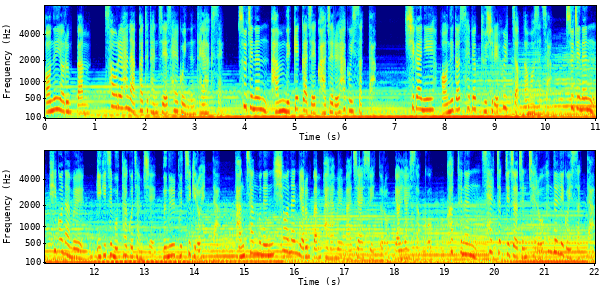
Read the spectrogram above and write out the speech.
어느 여름밤 서울의 한 아파트 단지에 살고 있는 대학생 수지는 밤 늦게까지 과제를 하고 있었다. 시간이 어느덧 새벽 2시를 훌쩍 넘어서자 수지는 피곤함을 이기지 못하고 잠시 눈을 붙이기로 했다. 방 창문은 시원한 여름밤 바람을 맞이할 수 있도록 열려 있었고 커튼은 살짝 찢어진 채로 흔들리고 있었다.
